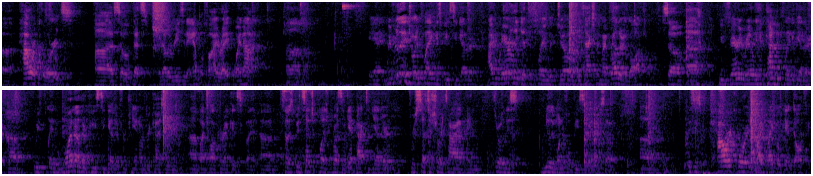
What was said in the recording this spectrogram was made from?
uh, power chords. Uh, so that's another reason to amplify, right? Why not? Um, and we really enjoyed playing this piece together. I rarely get to play with Joe. He's actually my brother-in-law, so uh, we very rarely have gotten to play together. Um, we've played one other piece together for piano and percussion uh, by Paul Karekis, but um, so it's been such a pleasure for us to get back together for such a short time and throw this really wonderful piece together. So. Um, this is Power Chords by Michael Gandolfi.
